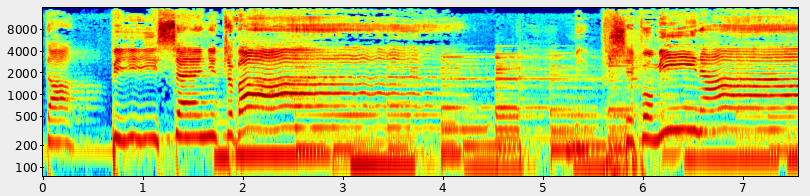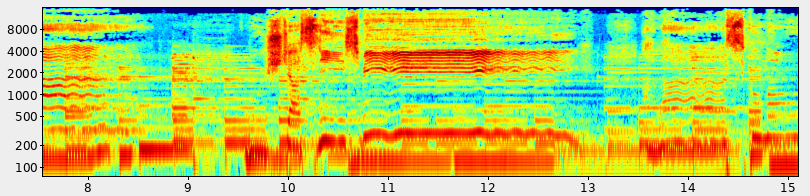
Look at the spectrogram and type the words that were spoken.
Ta píseň tvá připomíná můj šťastný smích a lásku mou.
